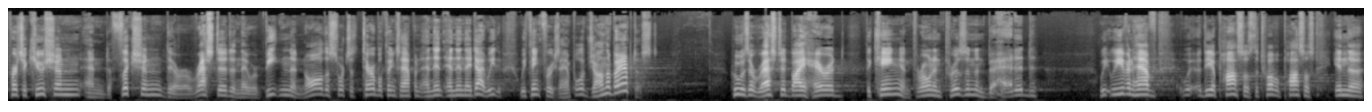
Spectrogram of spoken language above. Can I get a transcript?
persecution and affliction. They were arrested and they were beaten, and all the sorts of terrible things happened, and then, and then they died. We, we think, for example, of John the Baptist, who was arrested by Herod the king and thrown in prison and beheaded. We, we even have the apostles, the 12 apostles, in the,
